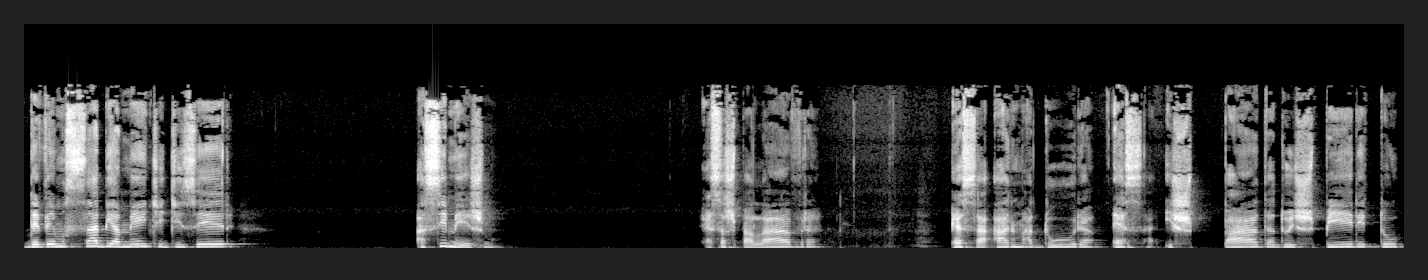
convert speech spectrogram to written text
devemos sabiamente dizer a si mesmo: essas palavras essa armadura, essa espada do Espírito,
